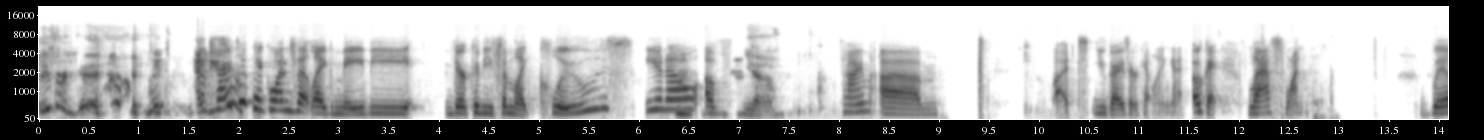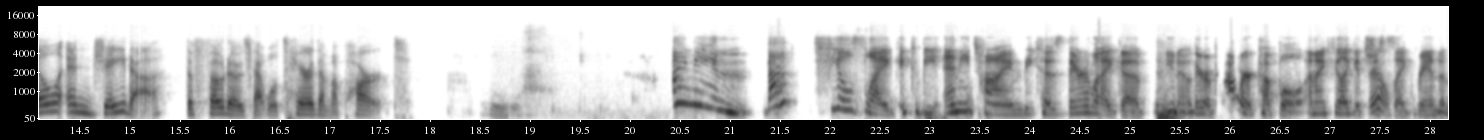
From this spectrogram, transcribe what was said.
these are good. I tried to pick ones that like maybe there could be some like clues, you know, of Yeah. Time. Um, but you guys are killing it. Okay, last one. Will and Jada, the photos that will tear them apart. Ooh. I mean, that feels like it could be any time because they're like a, you know, they're a power couple, and I feel like it's just True. like random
